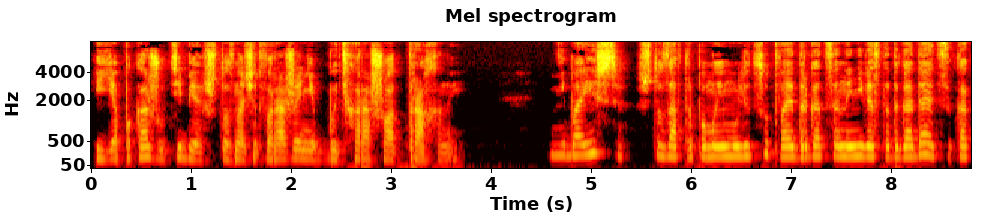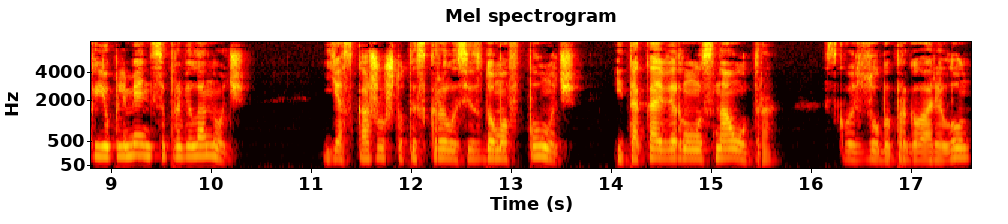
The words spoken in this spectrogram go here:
и я покажу тебе, что значит выражение «быть хорошо оттраханной». «Не боишься, что завтра по моему лицу твоя драгоценная невеста догадается, как ее племянница провела ночь? Я скажу, что ты скрылась из дома в полночь, и такая вернулась на утро», — сквозь зубы проговорил он,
